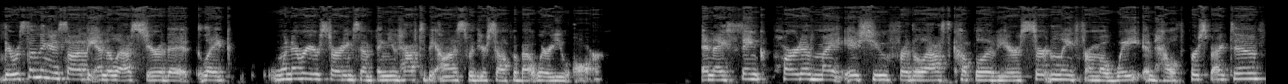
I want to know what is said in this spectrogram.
there was something I saw at the end of last year that, like, whenever you're starting something, you have to be honest with yourself about where you are. And I think part of my issue for the last couple of years, certainly from a weight and health perspective,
